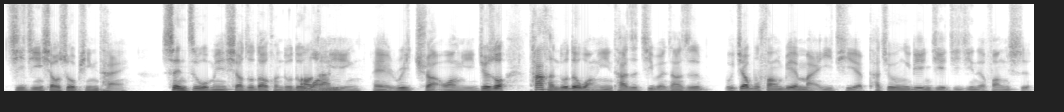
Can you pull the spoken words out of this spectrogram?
基金销售平台，甚至我们也销售到很多的网银，哎，Richard 网银，就是说它很多的网银，它是基本上是比较不方便买 ETF，它就用连接基金的方式，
